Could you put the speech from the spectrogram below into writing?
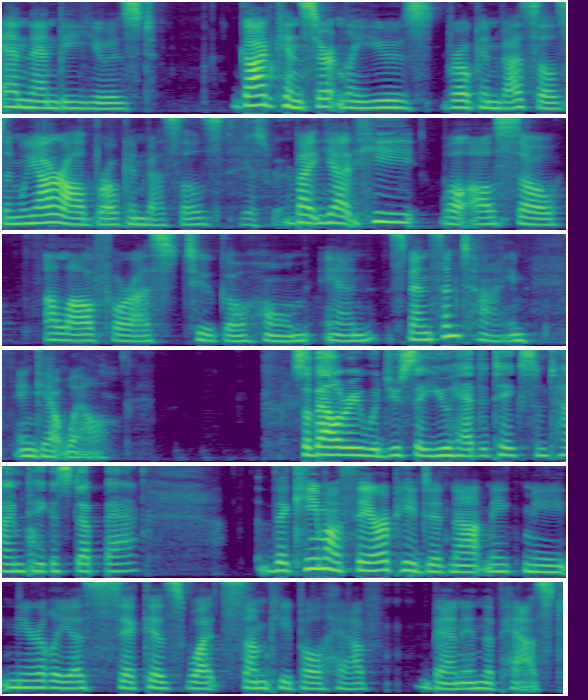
and then be used. God can certainly use broken vessels, and we are all broken vessels. Yes, we are. But yet, He will also allow for us to go home and spend some time and get well. So, Valerie, would you say you had to take some time, take a step back? The chemotherapy did not make me nearly as sick as what some people have been in the past.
